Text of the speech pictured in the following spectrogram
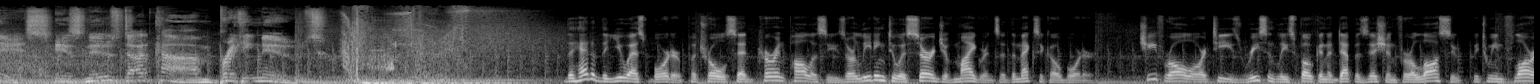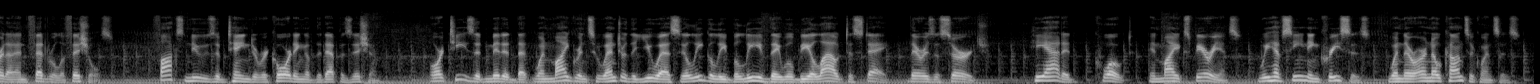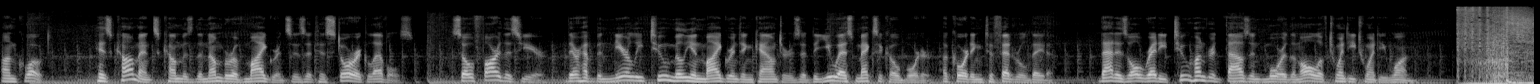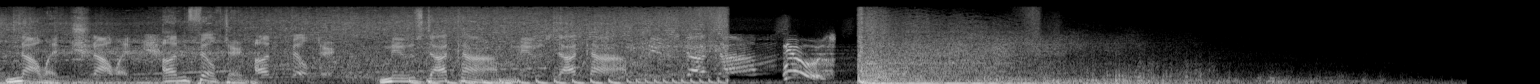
This is Knewz.com breaking news. The head of the U.S. Border Patrol said current policies are leading to a surge of migrants at the Mexico border. Chief Raul Ortiz recently spoke in a deposition for a lawsuit between Florida and federal officials. Fox News obtained a recording of the deposition. Ortiz admitted that when migrants who enter the U.S. illegally believe they will be allowed to stay, there is a surge. He added, quote, In my experience, we have seen increases when there are no consequences, unquote. His comments come as the number of migrants is at historic levels. So far this year, there have been nearly 2 million migrant encounters at the US Mexico border, according to federal data. That is already 200,000 more than all of 2021. Knowledge. Knowledge. Unfiltered. Unfiltered. Knewz.com. Knewz.com. Knewz.com. News.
